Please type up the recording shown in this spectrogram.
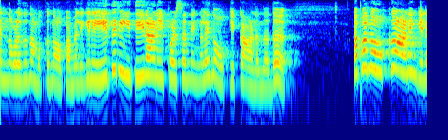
എന്നുള്ളത് നമുക്ക് നോക്കാം. അല്ലെങ്കിൽ ഏത് രീതിയിലാണ് ഈ പേഴ്സൺ നിങ്ങളെ നോക്കി കാണുന്നത്? അപ്പൊ നോക്കുകയാണെങ്കിൽ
